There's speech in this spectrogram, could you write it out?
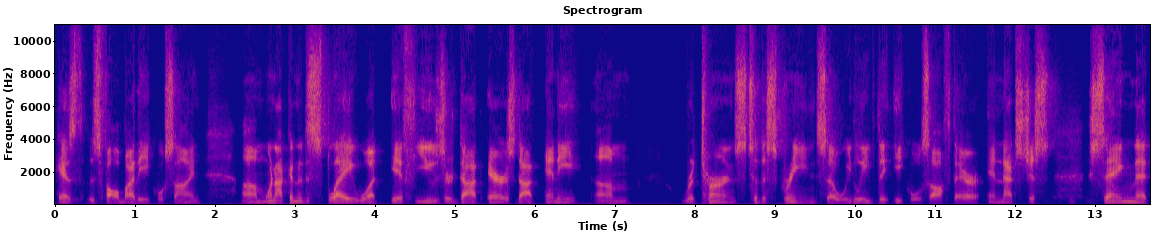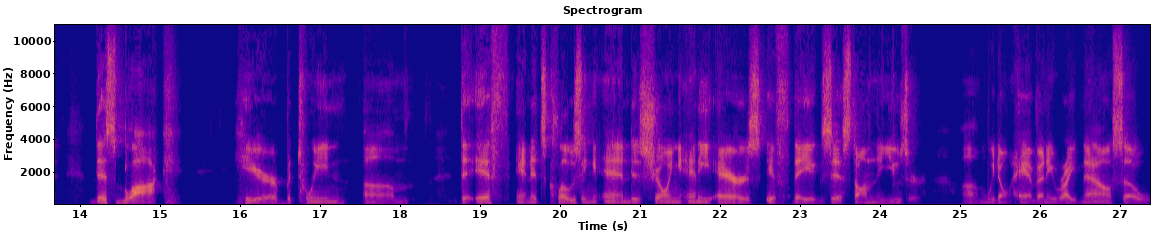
has is followed by the equal sign. Um, we're not going to display what if user dot errors dot any um, returns to the screen. So we leave the equals off there. And that's just saying that this block here between um, the if and its closing end is showing any errors if they exist on the user. Um, we don't have any right now. So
